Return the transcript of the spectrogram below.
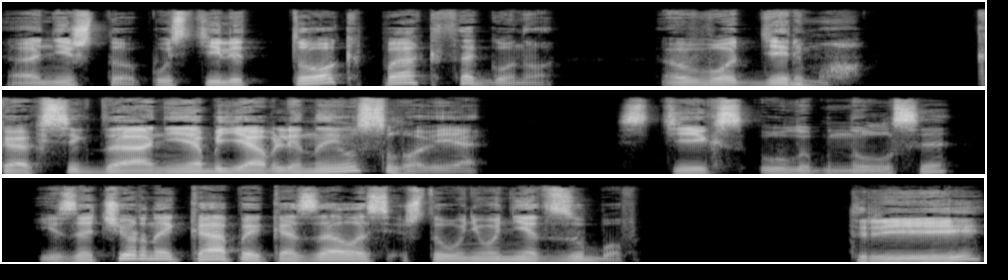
Они что, пустили ток по октагону? Вот дерьмо. Как всегда, необъявленные условия. Стикс улыбнулся из-за черной капы казалось, что у него нет зубов. «Три...»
